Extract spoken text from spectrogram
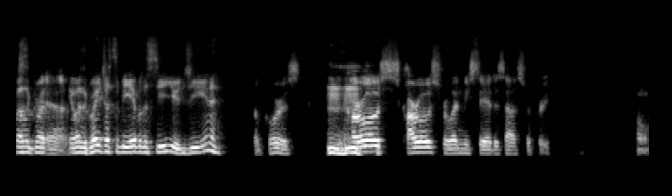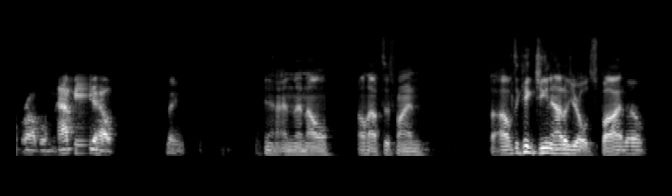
It was great. Yeah. It was great just to be able to see you, Gene. Of course. Mhm. Carlos, Carlos for letting me stay at his house for free. No problem. Happy to help. Thank- Yeah, and then I'll I'll have to find I'll have to kick Gene out of your old spot, know.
